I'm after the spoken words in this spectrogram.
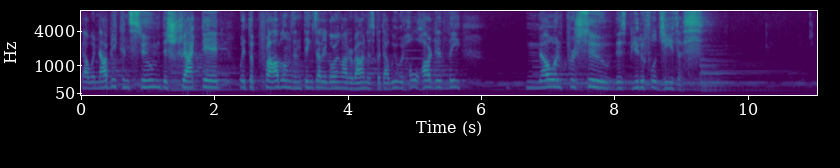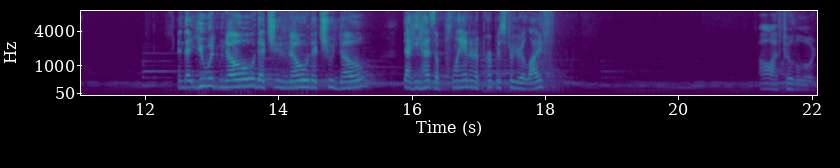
that would not be consumed, distracted with the problems and things that are going on around us, but that we would wholeheartedly know and pursue this beautiful Jesus. And that you would know that you know that you know that He has a plan and a purpose for your life. Oh, I feel the Lord.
